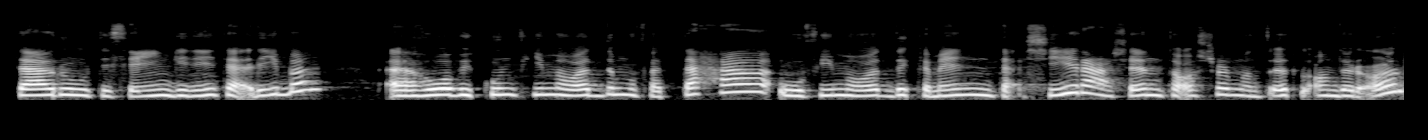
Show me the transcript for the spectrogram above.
سعره 90 جنيه تقريبا. آه هو بيكون فيه مواد مفتحة وفيه مواد كمان تقشير عشان تقشر منطقة ال under arm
